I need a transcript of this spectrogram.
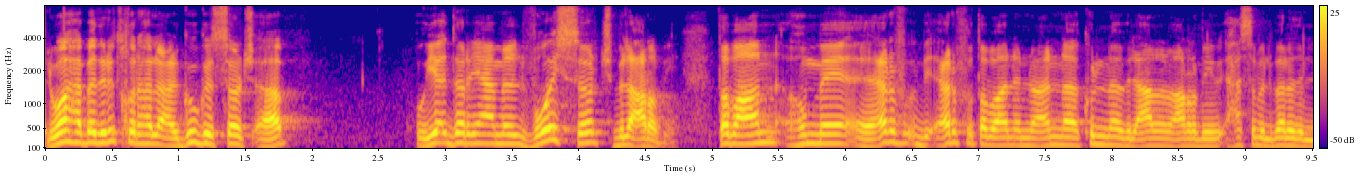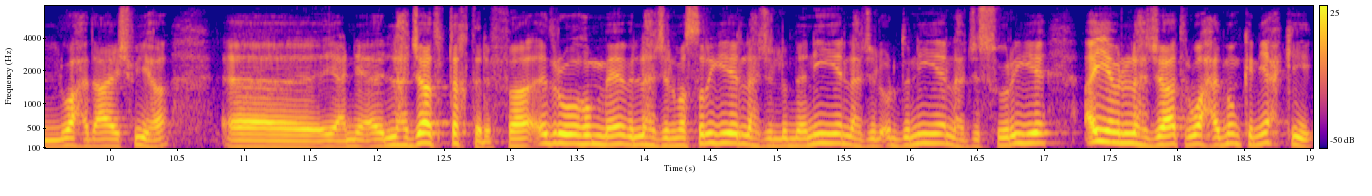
الواحد بقدر يدخل هلا على Google Search app ويقدر يعمل voice search بالعربي. طبعا هم عرفوا عرفوا طبعا إنه عندنا كلنا بالعالم العربي حسب البلد اللي الواحد عايش فيها آه يعني اللهجات بتختلف. فقدروا هم باللهجة المصرية اللهجة اللبنانية اللهجة الأردنية اللهجة السورية أي من اللهجات الواحد ممكن يحكي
